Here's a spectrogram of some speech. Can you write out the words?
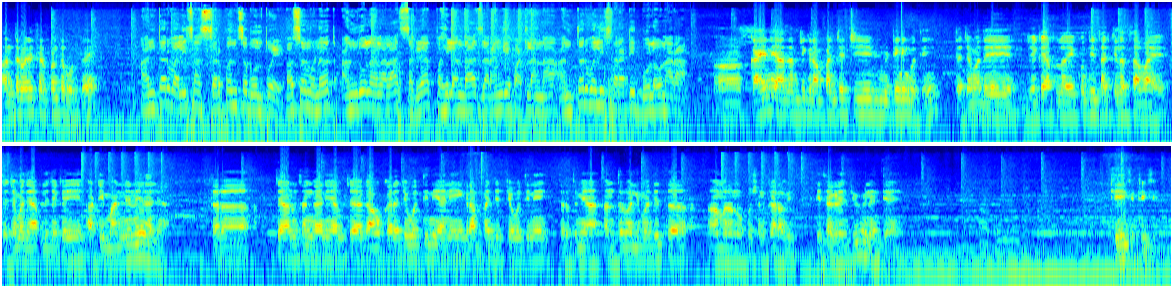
अंतरवाली सरपंच बोलतोय. आंतरवालीचा सरपंच बोलतोय. असं म्हणत आंदोलनाला सगळ्यात पहिल्यांदा जरांगे पाटलांना आंतरवाली सराटीत बोलवणारा. काही नाही आज आमची ग्रामपंचायतची मिटिंग होती. त्याच्यामध्ये जे काही आपलं एकोणतीस तारखेला सभा आहे त्याच्यामध्ये आपल्या ज्या काही अटी मान्य नाही झाल्या तर त्या अनुषंगाने आमच्या गावकऱ्याच्या वतीने आणि ग्रामपंचायतच्या वतीने तर तुम्ही अंतरवालीमध्येच आमरण उपोषण करावे ही सगळ्यांची विनंती आहे. ठीक आहे ठीक आहे.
